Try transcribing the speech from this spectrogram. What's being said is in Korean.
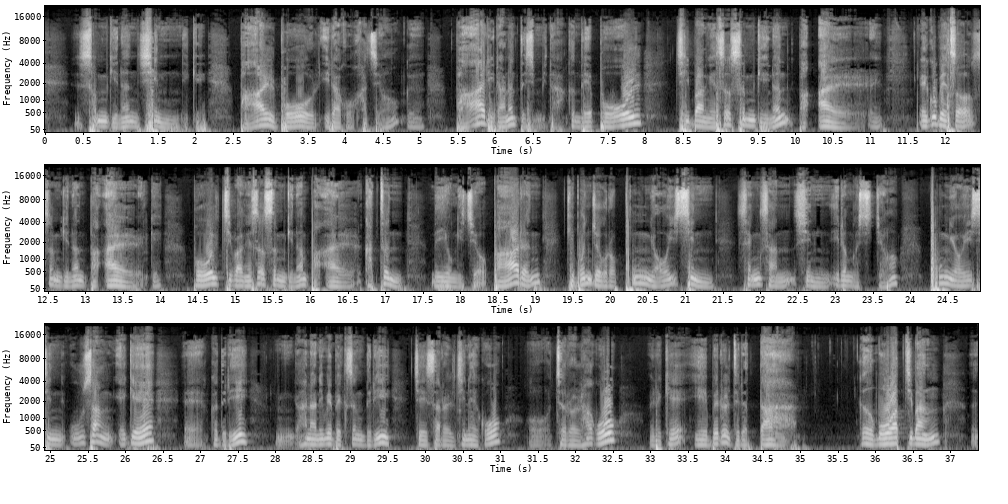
섬기는 신 이게 바알볼이라고 하죠. 그 바알이라는 뜻입니다. 근데 볼 지방에서 섬기는 바알, 애굽에서 섬기는 바알, 이렇게 볼 지방에서 섬기는 바알 같은 내용이죠. 바알은 기본적으로 풍요의 신, 생산신 이런 것이죠. 풍요의 신 우상에게 에, 그들이 음, 하나님의 백성들이 제사를 지내고 어, 절을 하고 이렇게 예배를 드렸다. 그 모압 지방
